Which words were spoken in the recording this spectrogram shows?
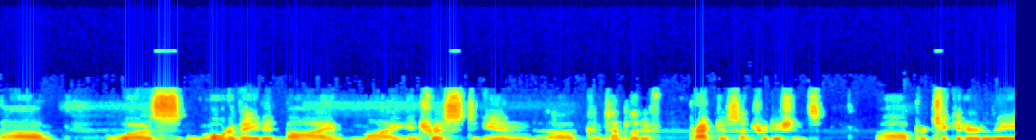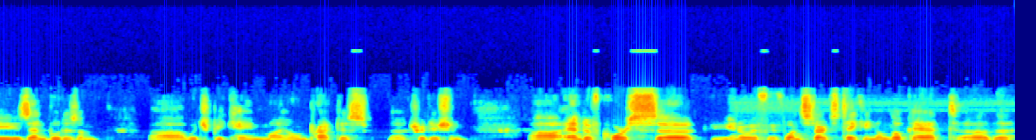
um, was motivated by my interest in uh, contemplative practice and traditions, uh, particularly Zen Buddhism, uh, which became my own practice uh, tradition. Uh, and of course, uh, you know, if, if one starts taking a look at the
